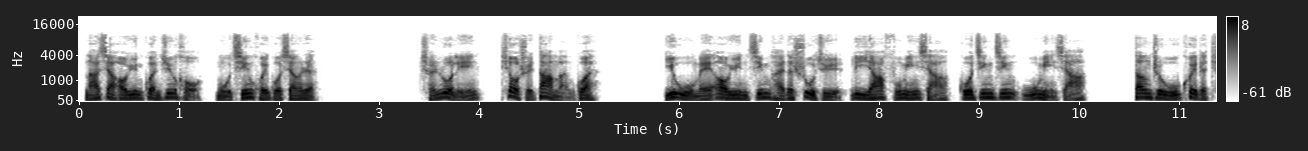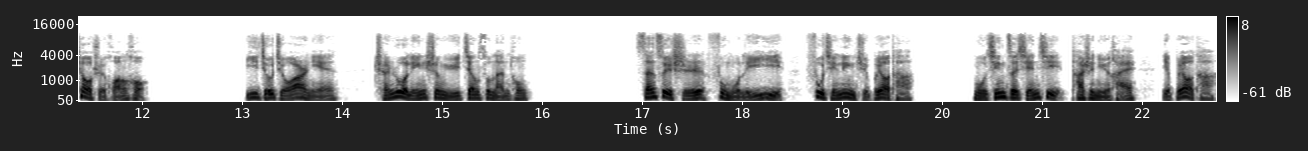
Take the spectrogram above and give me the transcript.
拿下奥运冠军后，母亲回国相认。陈若琳跳水大满贯，以五枚奥运金牌的数据力压伏明霞、郭晶晶、吴敏霞，当之无愧的跳水皇后。一九九二年，陈若琳生于江苏南通。三岁时，父母离异，父亲另娶不要她，母亲则嫌弃她是女孩，也不要她，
